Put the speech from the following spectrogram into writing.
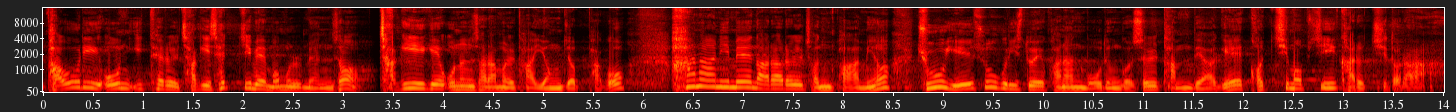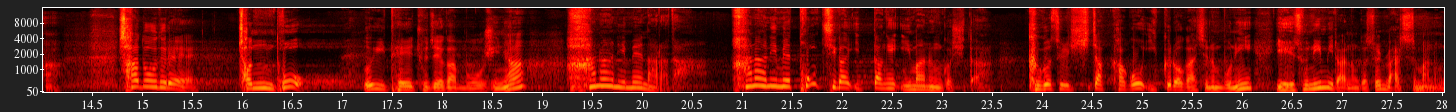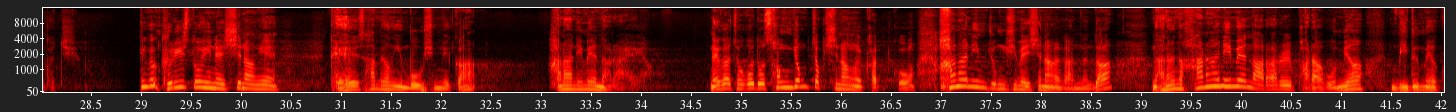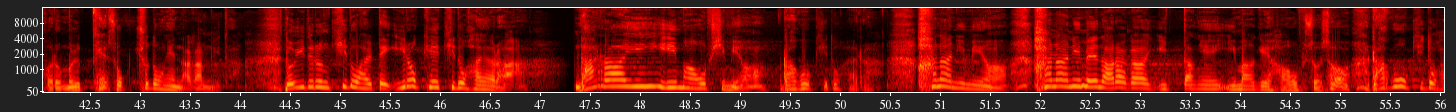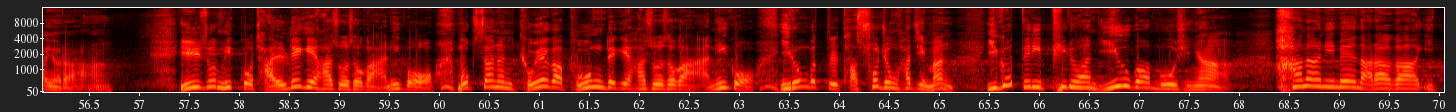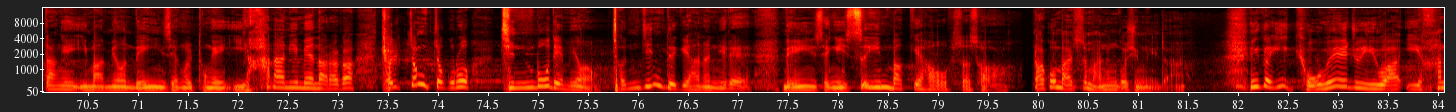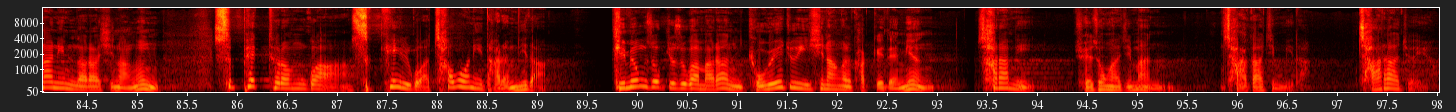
바울이 온 이태를 자기 셋집에 머물면서 자기에게 오는 사람을 다 영접하고 하나님의 나라를 전파하며 주 예수 그리스도에 관한 모든 것을 담대하게 거침없이 가르치더라. 사도들의 전도의 대주제가 무엇이냐? 하나님의 나라다. 하나님의 통치가 이 땅에 임하는 것이다. 그것을 시작하고 이끌어 가시는 분이 예수님이라는 것을 말씀하는 거지요. 그러니까 그리스도인의 신앙의 대사명이 무엇입니까? 하나님의 나라예요. 내가 적어도 성경적 신앙을 갖고 하나님 중심의 신앙을 갖는다? 나는 하나님의 나라를 바라보며 믿음의 걸음을 계속 추동해 나갑니다. 너희들은 기도할 때 이렇게 기도하여라. 나라의 임하옵시며 라고 기도하라. 하나님이여 하나님의 나라가 이 땅에 임하게 하옵소서 라고 기도하여라. 예수 믿고 잘 되게 하소서가 아니고, 목사는 교회가 부흥되게 하소서가 아니고, 이런 것들 다 소중하지만 이것들이 필요한 이유가 무엇이냐? 하나님의 나라가 이 땅에 임하며 내 인생을 통해 이 하나님의 나라가 결정적으로 진보되며 전진되게 하는 일에 내 인생이 쓰임받게 하옵소서 라고 말씀하는 것입니다. 그러니까 이 교회주의와 이 하나님 나라 신앙은 스펙트럼과 스케일과 차원이 다릅니다. 김영석 교수가 말한 교회주의 신앙을 갖게 되면 사람이 죄송하지만 작아집니다. 작아져요.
